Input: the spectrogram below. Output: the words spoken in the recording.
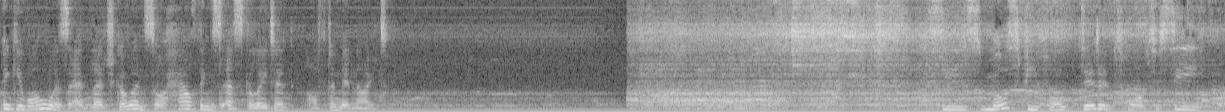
Pinky Wong was at LegCo and saw how things escalated after midnight. Scenes most people didn't want to see.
